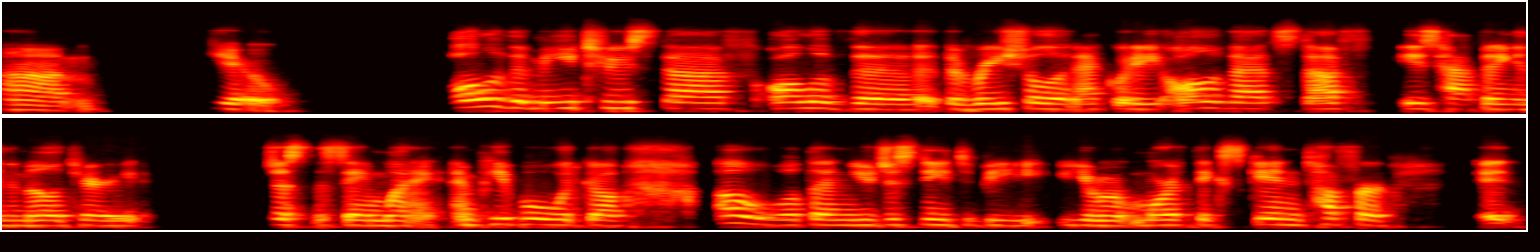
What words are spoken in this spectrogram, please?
um, you know, all of the me too stuff all of the the racial inequity all of that stuff is happening in the military just the same way. And people would go oh well then you just need to be you know more thick skinned tougher. It,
